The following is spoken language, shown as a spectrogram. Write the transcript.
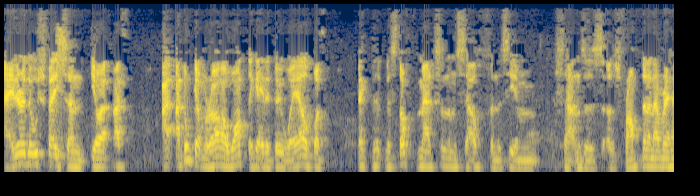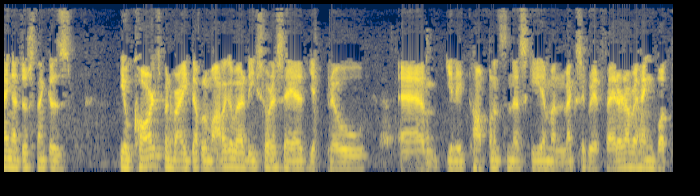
either of those fights. And you know, I, I, I don't get me wrong, I want the guy to do well, but like the, the stuff mentioned himself in the same sentence as, as Frampton and everything, I just think is, you know, Card's been very diplomatic about it. He sort of said, you know, um, you need confidence in this game and Mick's a great fighter and everything, but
